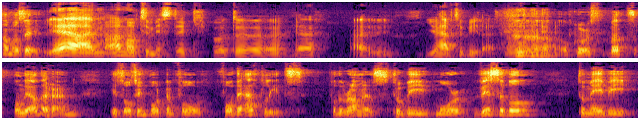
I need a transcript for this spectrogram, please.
I must say. Yeah, I'm, I'm optimistic, but uh, yeah, I, you have to be that. ah, of course. But on the other hand, it's also important for, for the athletes, for the runners, to be more visible to maybe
